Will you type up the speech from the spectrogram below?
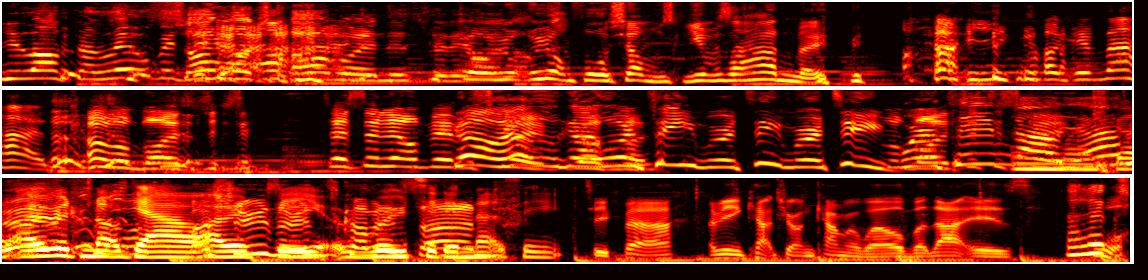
You laughed a little bit So too much So much karma in this video. on, we got- we got four shovels. Can you give us a hand, maybe? Are you fucking mad? Come on, boys. Just, just a little bit Go, of let's go. We're a team. We're a team. We're a team. Come We're a team now, yeah? I would not get out. My I would be in, covered in rooted in that seat. To be fair, I didn't catch it on camera well, but that is That looks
